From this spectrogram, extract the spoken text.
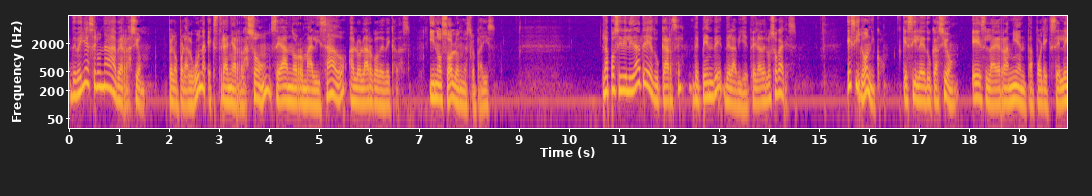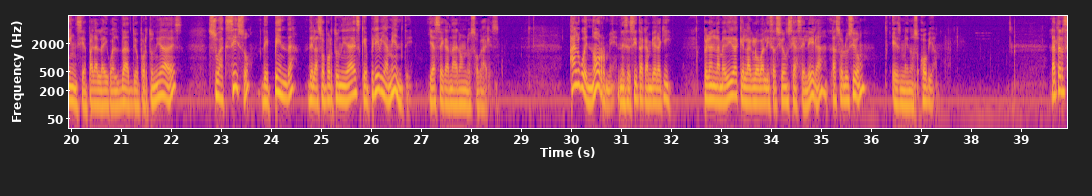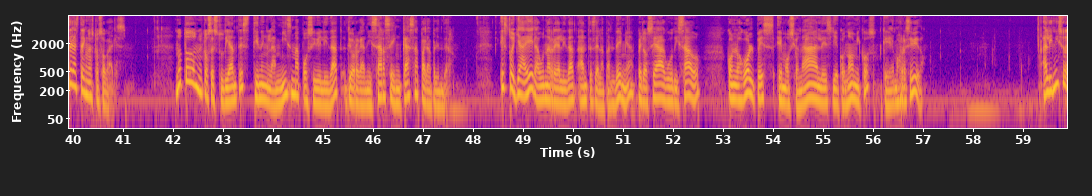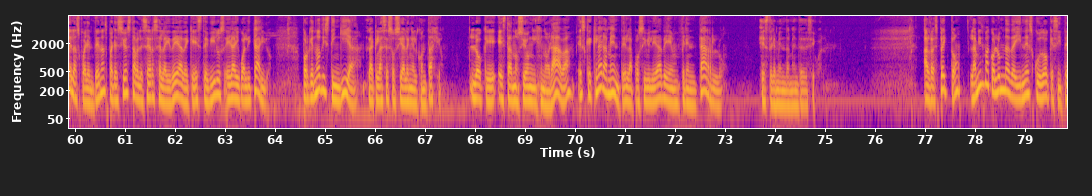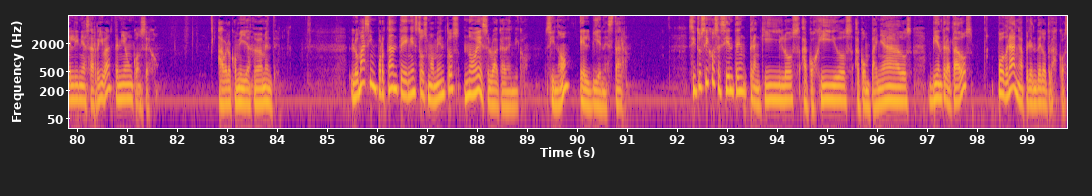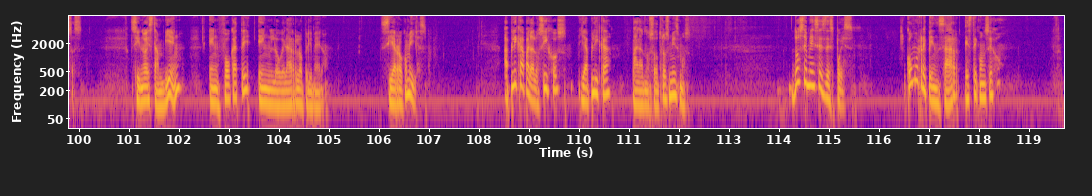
debería ser una aberración, pero por alguna extraña razón se ha normalizado a lo largo de décadas, y no solo en nuestro país. La posibilidad de educarse depende de la billetera de los hogares. Es irónico que si la educación es la herramienta por excelencia para la igualdad de oportunidades, su acceso dependa de las oportunidades que previamente ya se ganaron los hogares. Algo enorme necesita cambiar aquí, pero en la medida que la globalización se acelera, la solución es menos obvia. La tercera está en nuestros hogares. No todos nuestros estudiantes tienen la misma posibilidad de organizarse en casa para aprender. Esto ya era una realidad antes de la pandemia, pero se ha agudizado con los golpes emocionales y económicos que hemos recibido. Al inicio de las cuarentenas pareció establecerse la idea de que este virus era igualitario, porque no distinguía la clase social en el contagio. Lo que esta noción ignoraba es que claramente la posibilidad de enfrentarlo es tremendamente desigual. Al respecto, la misma columna de Inés Cudó que cité líneas arriba tenía un consejo. Abro comillas nuevamente. Lo más importante en estos momentos no es lo académico, sino el bienestar. Si tus hijos se sienten tranquilos, acogidos, acompañados, bien tratados, podrán aprender otras cosas. Si no están bien, enfócate en lograrlo primero. Cierro comillas. Aplica para los hijos y aplica para nosotros mismos. Doce meses después, ¿cómo repensar este consejo?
